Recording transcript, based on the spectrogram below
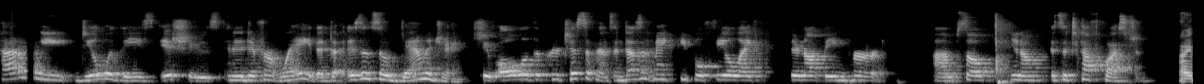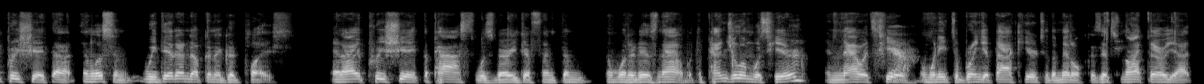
how do we deal with these issues in a different way that isn't so damaging to all of the participants and doesn't make people feel like they're not being heard um, so you know it's a tough question. I appreciate that. And listen we did end up in a good place. And i appreciate the past was very different than, than what it is now. But the pendulum was here and now it's here. Yeah. and we need to bring it back here to the middle because it's not there yet.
